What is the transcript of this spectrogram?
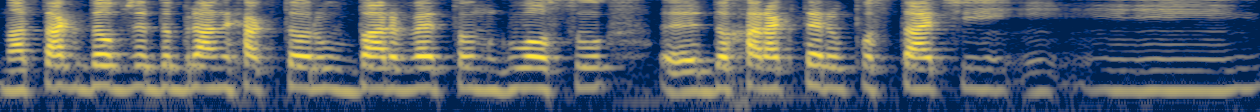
ma tak dobrze dobranych aktorów, barwę, ton głosu, e, do charakteru postaci i, i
